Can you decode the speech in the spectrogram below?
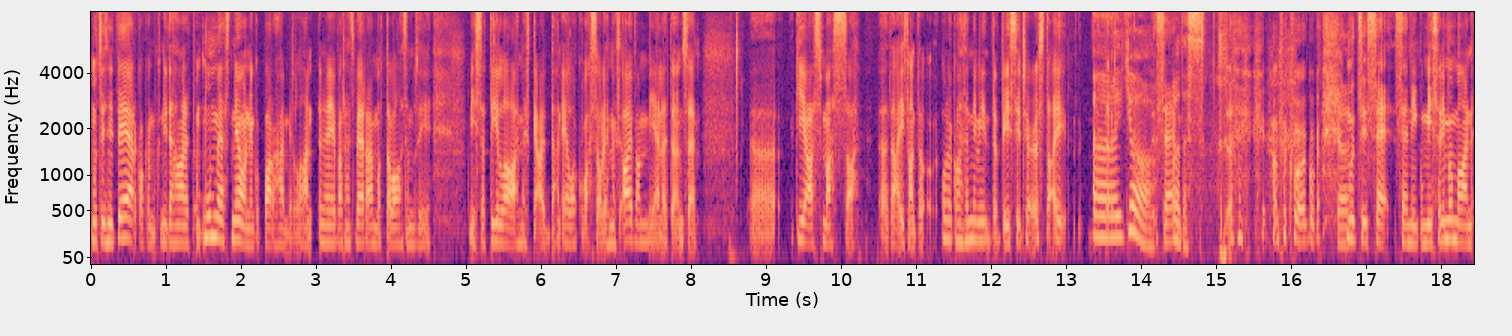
mutta siis niitä VR-kokemuksia, niitähän on, että mun mielestä ne on niin kuin parhaimmillaan, ne ei varsinaisesti VR, mutta tavallaan semmoisia, missä tilaa esimerkiksi käytetään elokuvassa. Oli esimerkiksi aivan mieletön se Kiasmassa, tai Islanta, olikohan se nimi The Visitors tai... Uh, joo, se, ootas. mutta siis se, se niinku, missä nimenomaan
